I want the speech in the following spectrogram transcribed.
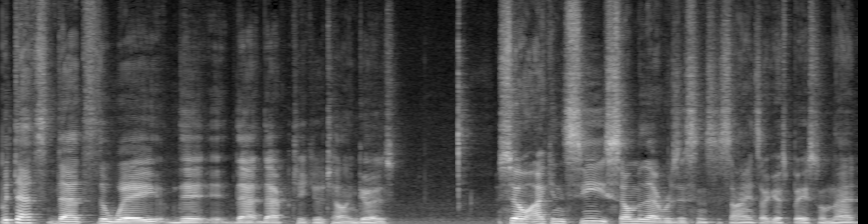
but that's that's the way that that that particular telling goes so i can see some of that resistance to science i guess based on that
